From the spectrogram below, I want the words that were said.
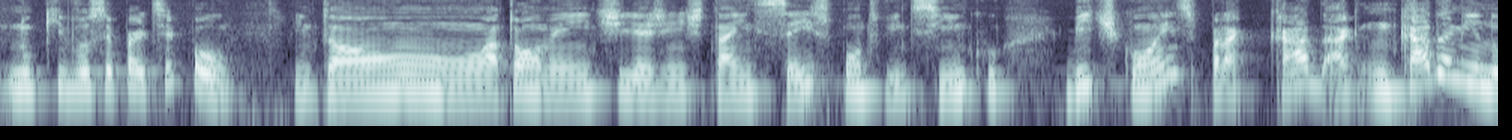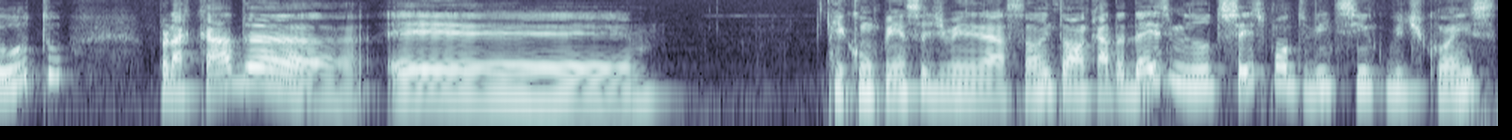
no que você participou. Então, atualmente a gente está em 6,25 bitcoins para cada, em cada minuto para cada é, recompensa de mineração. Então, a cada 10 minutos, 6,25 bitcoins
